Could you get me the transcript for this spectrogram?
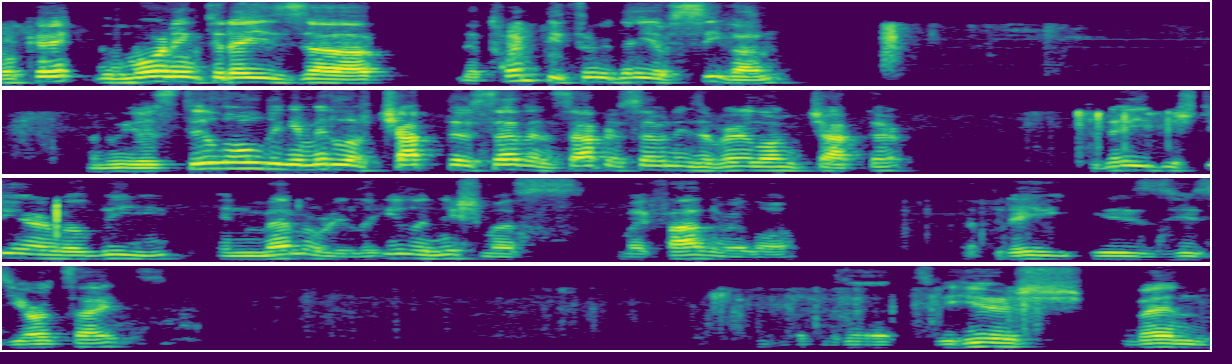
Okay, good morning. Today is uh, the 23rd day of Sivan. And we are still holding in the middle of chapter 7. Chapter 7 is a very long chapter. Today, the shiur will be in memory, Le'ila Nishmas, my father-in-law. Uh, today is his yahrzeit. Hirsch ben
